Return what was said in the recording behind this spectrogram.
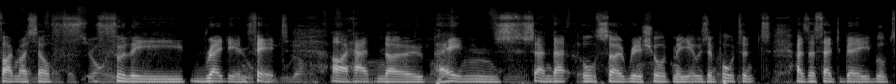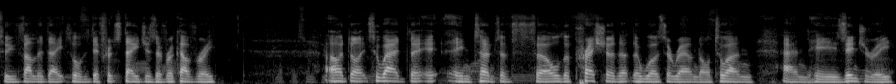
find myself fully ready and fit. I had no pains, and that also reassured me. It was important, as I said, to be able to validate all the different stages of recovery. I'd like to add that in terms of uh, all the pressure that there was around Antoine and his injury,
